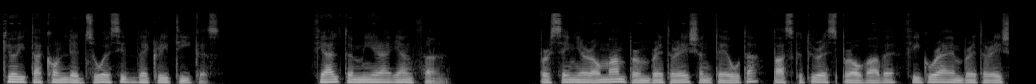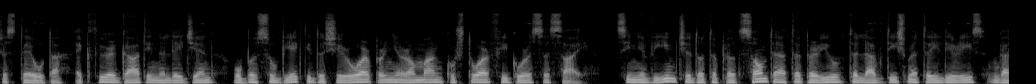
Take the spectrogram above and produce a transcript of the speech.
Kjo i takon lexuesit dhe kritikës. Fjalë të mira janë thënë. Përse një roman për mbretëreshën Teuta, pas këtyre sprovave, figura e mbretëreshës Teuta, e kthyer gati në legjendë, u bë subjekt i dëshiruar për një roman kushtuar figurës së saj. si një vijim që do të plotësonte atë periudhë të lavdishme të Ilirisë nga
